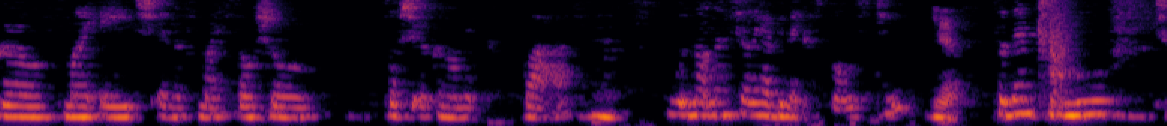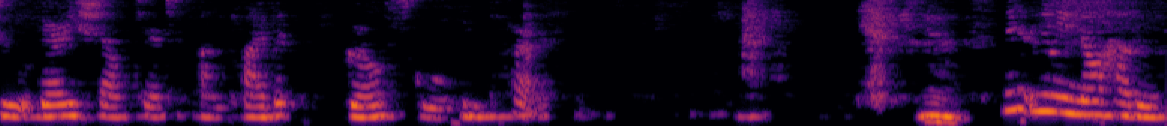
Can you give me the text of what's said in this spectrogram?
girls my age and of my social socioeconomic class Mm. would not necessarily have been exposed to. Yeah. So then to move to a very sheltered um, private girls' school in Perth, Mm. I didn't really know how to.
